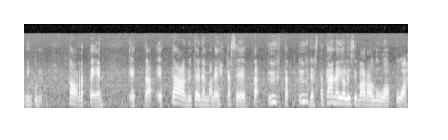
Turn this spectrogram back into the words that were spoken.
niin kuin tarpeen, että, tämä on nyt enemmän ehkä se, että yhtä, yhdestäkään ei olisi vara luopua,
